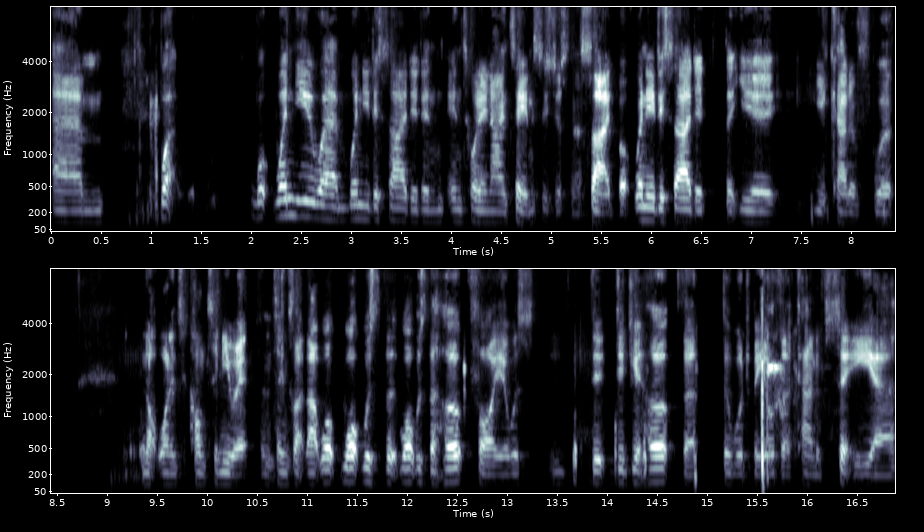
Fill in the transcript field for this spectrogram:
Um, what, what, when you um, when you decided in, in 2019, this is just an aside, but when you decided that you you kind of were not wanting to continue it and things like that, what what was the what was the hope for you? Was did, did you hope that there would be other kind of city uh,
